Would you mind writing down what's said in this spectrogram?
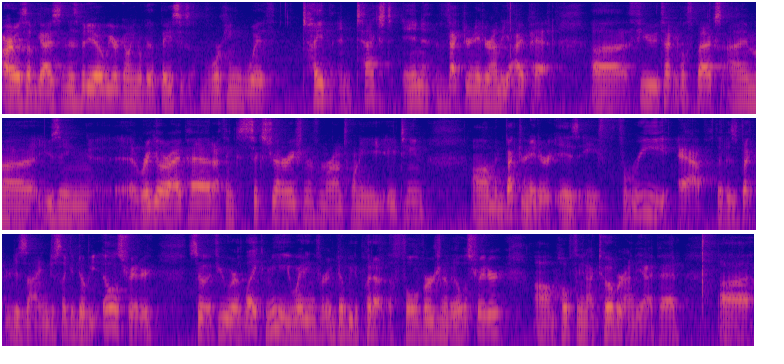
All right, what's up guys? In this video, we are going over the basics of working with type and text in Vectornator on the iPad. Uh, a few technical specs, I'm uh, using a regular iPad, I think 6th generation from around 2018. Um, and Vectornator is a free app that is vector designed just like Adobe Illustrator. So if you are like me, waiting for Adobe to put out the full version of Illustrator, um, hopefully in October on the iPad, uh,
